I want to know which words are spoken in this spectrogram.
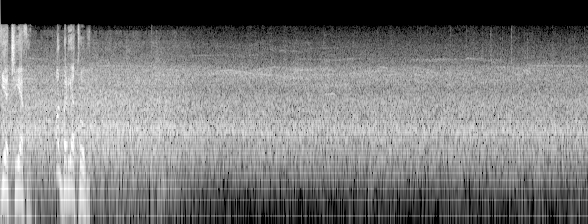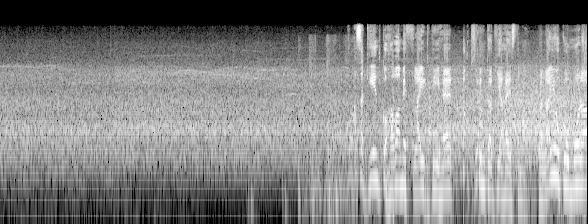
की अच्छी एफर्ट और बढ़िया थ्रो भी। गेंद को हवा में फ़्लाइट दी है टॉप स्पिन का किया है इस्तेमाल। कलाइयों को मोड़ा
